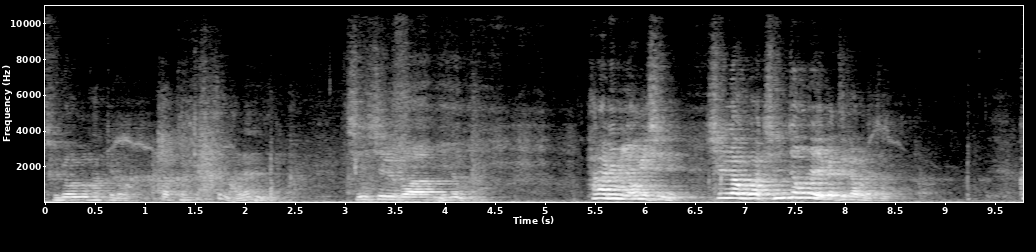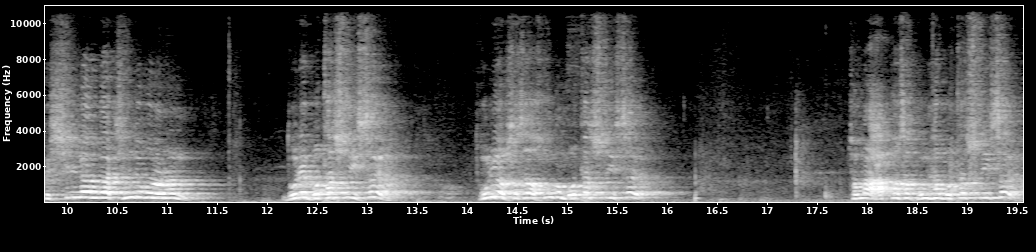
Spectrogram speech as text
두려움을 갖기로 그러니까 그렇게 하지 말라는 얘기예요. 진실과 믿음. 하나님의 영이시니 신령과 진정으로 예배 드리라고 그랬잖아요. 그 신령과 진정으로는 노래 못할 수도 있어요. 돈이 없어서 헌금 못할 수도 있어요. 정말 아파서 봉사 못할 수도 있어요.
